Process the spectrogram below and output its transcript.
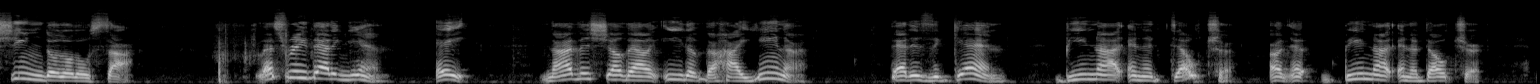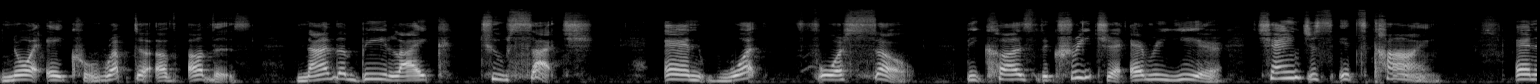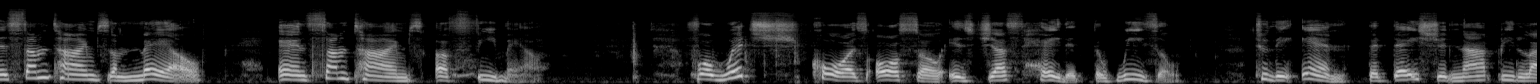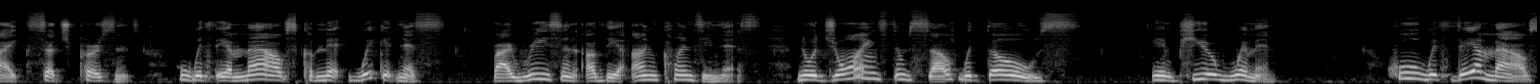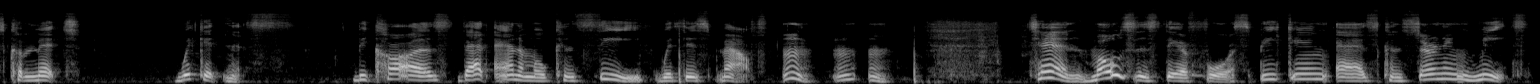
Let's read that again. 8. Neither shall thou eat of the hyena. That is again, be not an adulterer, uh, be not an adulterer, nor a corrupter of others, neither be like to such. And what for so? Because the creature every year changes its kind and is sometimes a male and sometimes a female. For which cause also is just hated the weasel, to the end that they should not be like such persons who with their mouths commit wickedness by reason of their uncleanliness, nor joins themselves with those impure women who with their mouths commit wickedness because that animal conceived with his mouth. Mm, mm, mm. 10. Moses, therefore, speaking as concerning meat,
